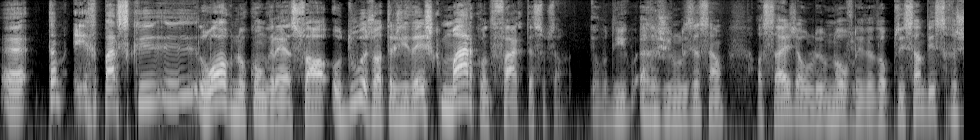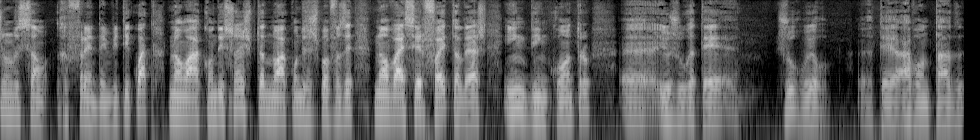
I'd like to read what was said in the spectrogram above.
Uh, e repare-se que logo no Congresso há duas ou três ideias que marcam de facto essa opção eu digo a regionalização. Ou seja, o novo líder da oposição disse regionalização referenda em 24, não há condições, portanto não há condições para fazer, não vai ser feito, aliás, indo de encontro, eu julgo até, julgo eu, até à vontade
